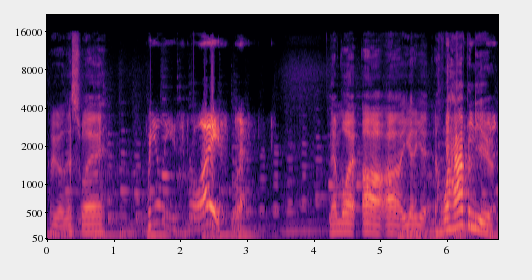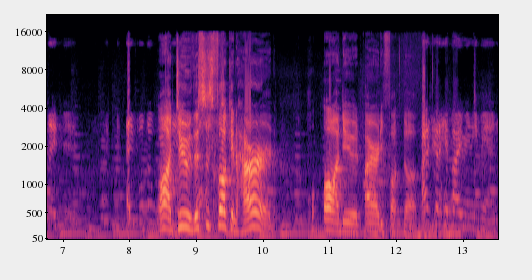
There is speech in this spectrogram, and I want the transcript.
Gotta go this way. Wheelies for life. Then what? Oh, oh, you gotta get. What happened to you? Oh, dude, this is fucking hard. Oh, dude, I already fucked up. I just got hit by a minivan.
